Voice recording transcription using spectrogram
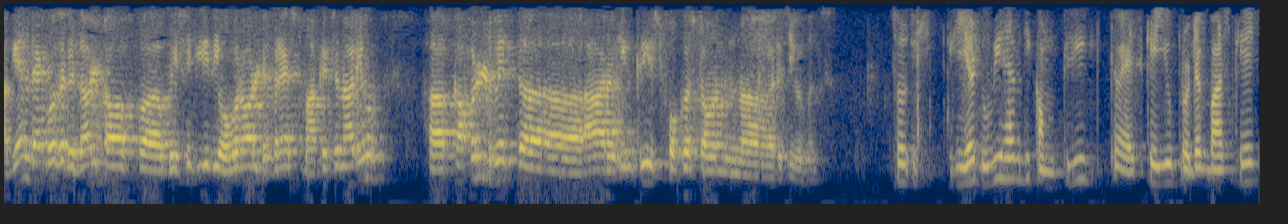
Again, that was a result of uh, basically the overall depressed market scenario, uh, coupled with uh, our increased focus on uh, receivables. So here, do we have the complete uh, SKU product basket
